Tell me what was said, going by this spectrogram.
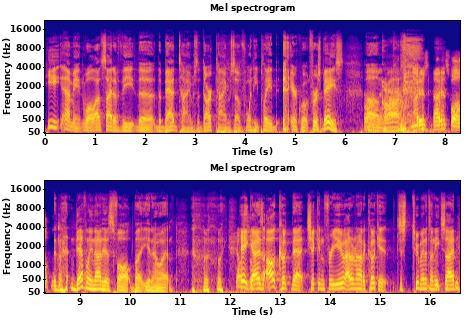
He, I mean, well, outside of the the the bad times, the dark times of when he played air quote first base, um, God! not his, not his fault. definitely not his fault. But you know what? hey so guys, bad. I'll cook that chicken for you. I don't know how to cook it. Just two minutes on each side.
